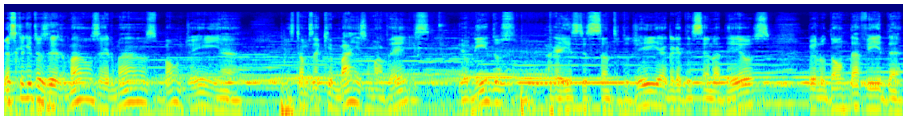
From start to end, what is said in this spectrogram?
Meus queridos irmãos e irmãs, bom dia! Estamos aqui mais uma vez reunidos para este santo do dia, agradecendo a Deus pelo dom da vida.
